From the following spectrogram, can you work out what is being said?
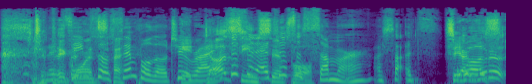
to It pick seems so simple though, too, It right? does it's just seem a, it's just a summer. A it's, See, Well, I would have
